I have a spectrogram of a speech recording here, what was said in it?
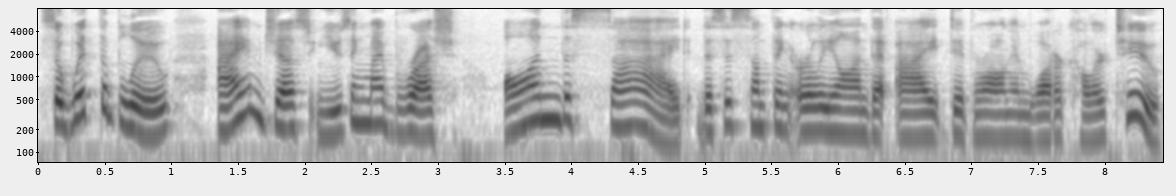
so with the blue I am just using my brush on the side. This is something early on that I did wrong in watercolor too.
